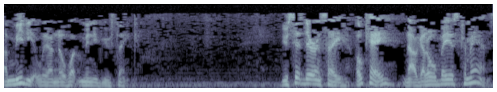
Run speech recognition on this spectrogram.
Immediately, I know what many of you think. You sit there and say, okay, now I've got to obey his commands.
